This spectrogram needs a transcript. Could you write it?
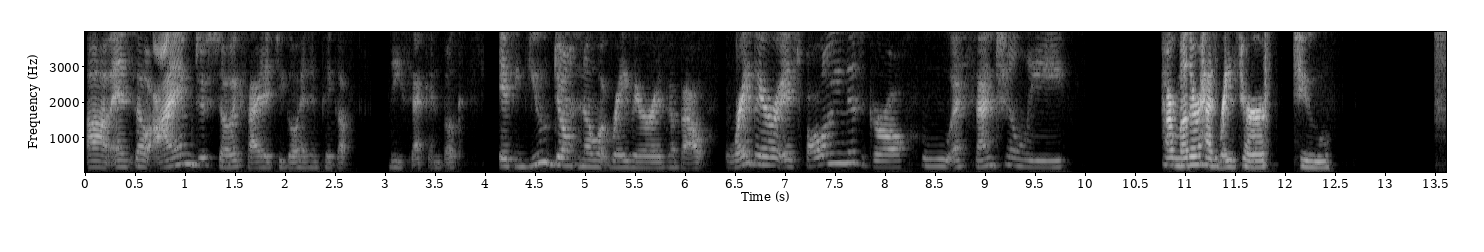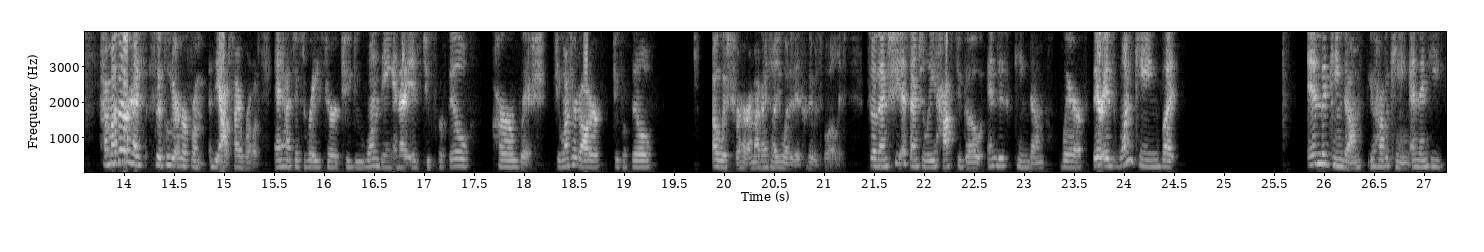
Um, and so I am just so excited to go ahead and pick up the second book. If you don't know what Ray Raybearer is about, Ray Raybearer is following this girl who essentially her mother has raised her to her mother has secluded her from the outside world and has just raised her to do one thing, and that is to fulfill her wish. She wants her daughter to fulfill a wish for her. I'm not gonna tell you what it is because it would spoil it. So then she essentially has to go in this kingdom where there is one king, but in the kingdom you have a king, and then he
